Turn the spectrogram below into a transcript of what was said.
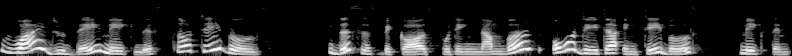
Why do they make lists or tables? This is because putting numbers or data in tables makes them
